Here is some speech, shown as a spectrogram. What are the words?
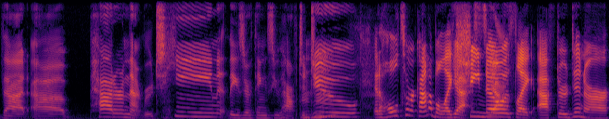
that uh, pattern, that routine. These are things you have to mm-hmm. do. It holds her accountable. Like Yes, she yeah. knows, like after dinner,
